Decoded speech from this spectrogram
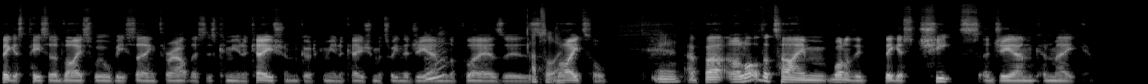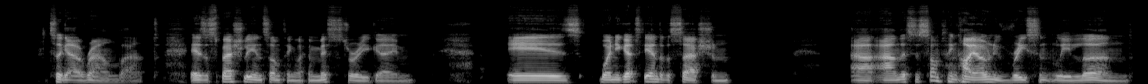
biggest piece of advice we will be saying throughout this is communication. Good communication between the GM Mhm. and the players is Absolutely. vital. Mm. Uh, but a lot of the time, one of the biggest cheats a GM can make to get around that is, especially in something like a mystery game, is when you get to the end of the session, uh, and this is something I only recently learned,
